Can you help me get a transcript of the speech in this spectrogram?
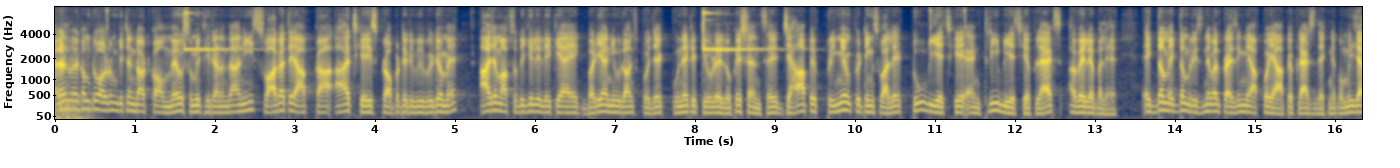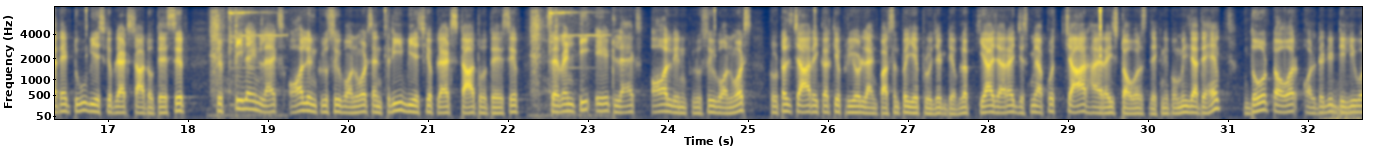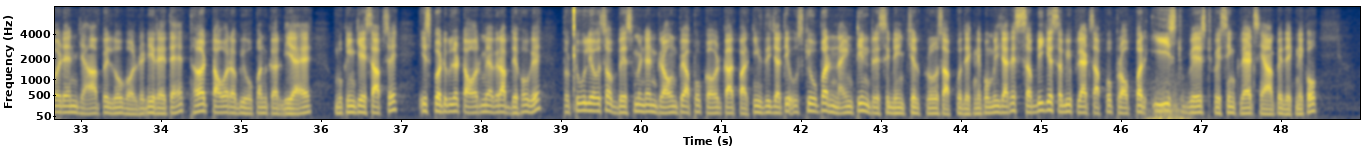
Hello and welcome to Allroom Kitchen dot com मैं सुमित हिरानंदानी। स्वागत है आपका आज के इस प्रॉपर्टी रिव्यू वीडियो में। आज हम आप सभी के लिए लेके आए एक बढ़िया न्यू लॉन्च प्रोजेक्ट पुणे के क्यूड़े लोकेशन से, जहाँ पे प्रीमियम फिटिंग्स वाले two B and three B flats available है। एकदम एकदम रीजनेबल प्राइसिंग में आपको यहाँ पे फ्लैट्स देखने को मिल जाते हैं। टू बी के फ्लैट स्टार्ट होते हैं सिर्फ़ 59 lakhs all inclusive onwards and three B के फ्लैट स्टार्ट होते हैं सिर्फ़ 78 lakhs all inclusive onwards total चार एकड़ के प्री और लैंड पार्सल पर यह प्रोजेक्ट डेवलप किया जा रहा है, जिसमें आपको चार हाई राइज टावर्स देखने को मिल जाते हैं। दो टावर ऑलरेडी डिलीवर्ड एंड जहाँ पे लोग ऑलरेडी रहते हैं। थर्ड टावर अभी ओपन कर दिया है। बुकिंग के हिसाब से। इस पर्टिकुलर टावर में अगर आप देखोगे तो two levels of basement and ground पे आपको कवर्ड कार पार्किंग दी जाती है। उसके ऊपर 19 रेसिडेंशियल फ्लोर्स आपको देखने को मिल जाते हैं। सभी के सभी फ्लैट्स आपको proper east west facing flats यहाँ पे देखने को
